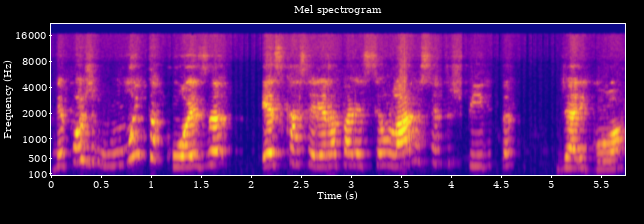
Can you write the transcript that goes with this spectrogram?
depois de muita coisa, esse carcereiro apareceu lá no centro espírita de Arigó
